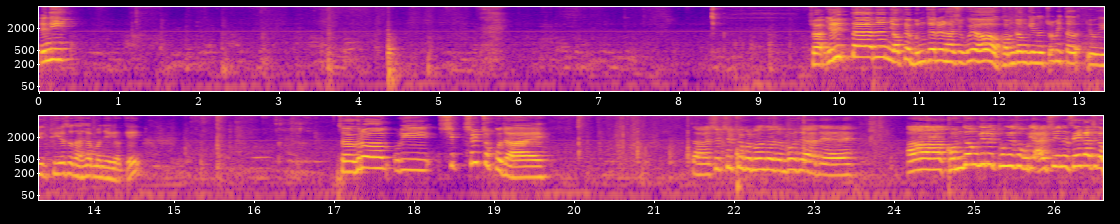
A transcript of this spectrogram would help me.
됐니? 자, 일단은 옆에 문제를 하시고요. 검정기는 좀 이따 여기 뒤에서 다시 한번 얘기할게. 자, 그럼 우리 17쪽 보자. 자, 17쪽을 먼저 좀 보셔야 돼. 아, 검정기를 통해서 우리 알 수 있는 세 가지가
